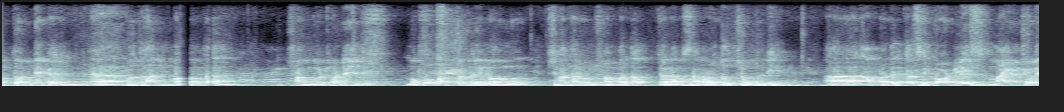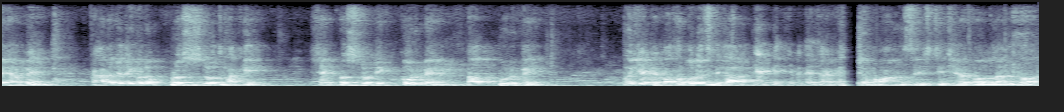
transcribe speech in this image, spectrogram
উত্তর দিবেন প্রধান বক্তা, সংগঠনের মুখপাত্র এবং সাধারণ সম্পাদক জনাব সারদুত চৌধুরী। আপনাদের কাছে কর্ডলেস মাইক চলে যাবে। কারও যদি কোনো প্রশ্ন থাকে, সে প্রশ্নটি করবেন তৎপূর্বে ওই যে একটা কথা বলেছিলাম, এই পৃথিবীতে যা কিছু মহান সৃষ্টি চিরকল্যাণকর,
